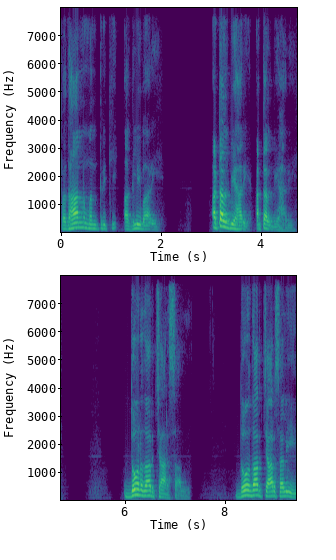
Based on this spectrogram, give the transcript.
प्रधानमंत्री की अगली बारी. अटल बिहारी अटल बिहारी. दोन हजार चार साल. दोन हजार चार साली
